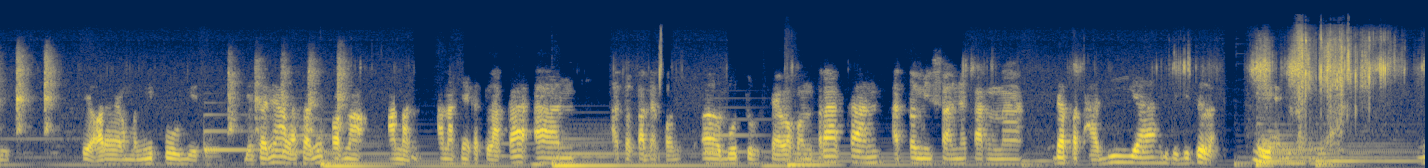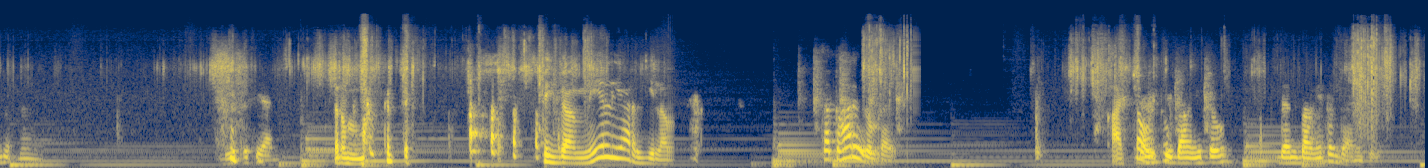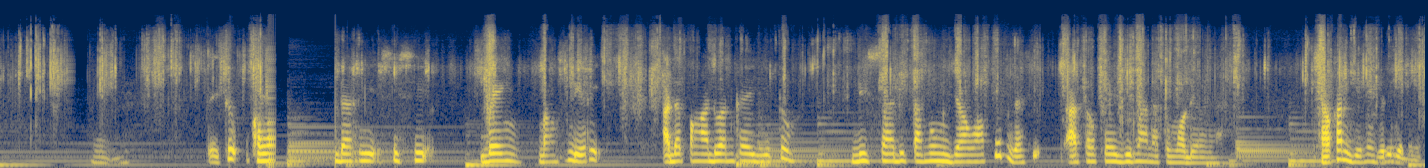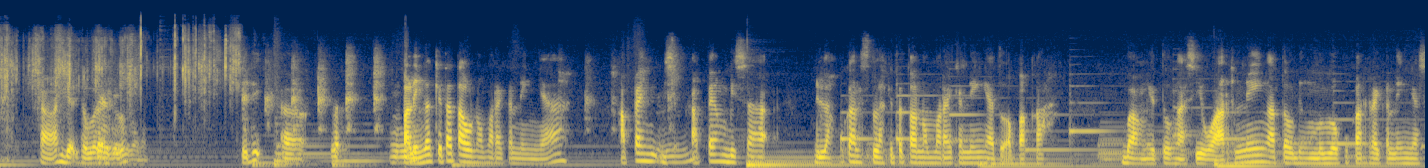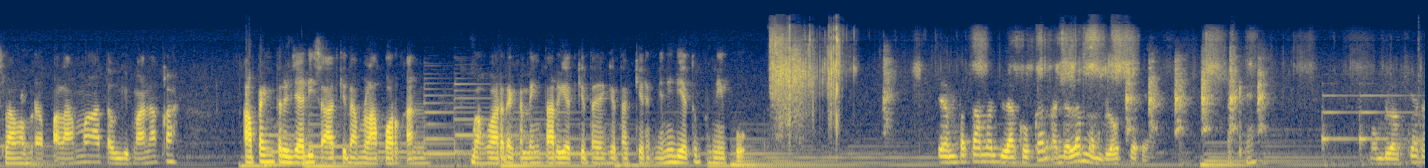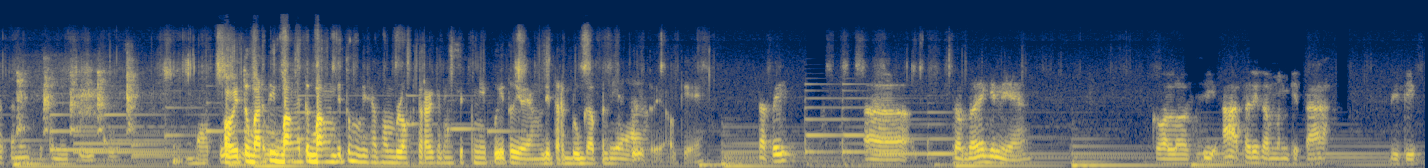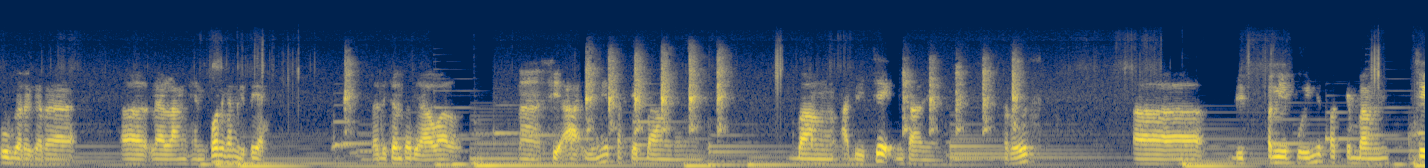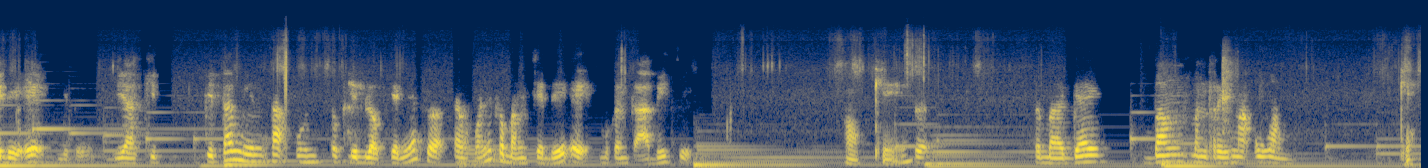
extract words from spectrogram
si orang yang menipu gitu. Biasanya alasannya karena anak anaknya kecelakaan atau karena kon- eh, butuh sewa kontrakan atau misalnya karena dapat hadiah gitu gitulah iya. Iya iya. gitu sih serem banget deh 3 miliar gila. Satu hari loh bro kacau dari itu si bank itu. Dan bank itu ganti. Hmm. itu kalau dari sisi bank bank sendiri ada pengaduan kayak gitu bisa ditanggung jawabin nggak sih? Atau kayak gimana tuh modelnya? Misalkan gini. Jadi gini. Nah, jadi coba dulu. gimana? jadi eh, Hmm, paling nggak kita tahu nomor rekeningnya apa yang Hmm. apa yang bisa dilakukan setelah kita tahu nomor rekeningnya tuh apakah bank itu ngasih warning atau dengan membekukan rekeningnya selama berapa lama atau gimana kah apa yang terjadi saat kita melaporkan bahwa rekening target kita yang kita kirim ini dia tuh penipu? Yang pertama dilakukan adalah memblokir ya. Oke. Memblokir rekening si penipu itu. Oh itu berarti bank itu bank itu bisa memblokir rekening si penipu itu ya yang diterduga penipu Iya. itu ya oke. Tapi eh, contohnya gini ya kalau si A tadi teman kita ditipu gara-gara eh, lelang handphone kan gitu ya? Tadi contoh di awal. Nah si A ini pakai bank bank ABC misalnya. Terus eh, di penipu ini pakai bank CDE gitu. Ya ki- kita minta untuk diblokirnya ke teleponnya ke bank CDE bukan ke ABC oke. Sebagai bank menerima uang. Oke.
